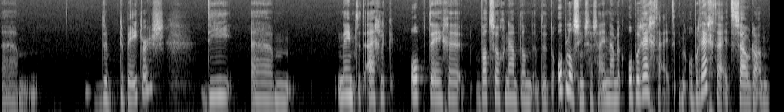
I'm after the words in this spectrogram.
um, de debaters, die um, neemt het eigenlijk op tegen wat zogenaamd dan de, oplossing zou zijn, namelijk oprechtheid. En oprechtheid zou dan,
